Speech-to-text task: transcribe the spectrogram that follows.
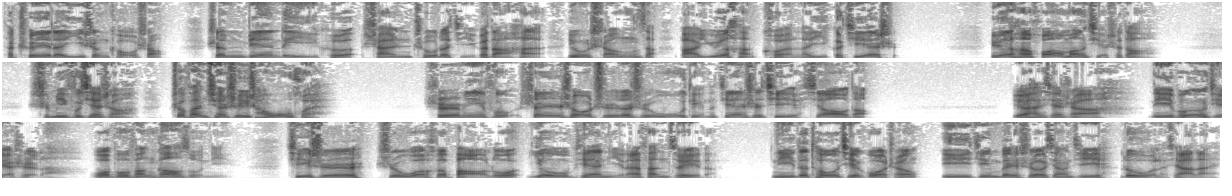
他吹了一声口哨，身边立刻闪出了几个大汉，用绳子把约翰捆了一个结实。约翰慌忙解释道：“史密夫先生，这完全是一场误会。”史密夫伸手指了指屋顶的监视器，笑道：“约翰先生，你不用解释了。我不妨告诉你，其实是我和保罗诱骗你来犯罪的。你的偷窃过程已经被摄像机录了下来。”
